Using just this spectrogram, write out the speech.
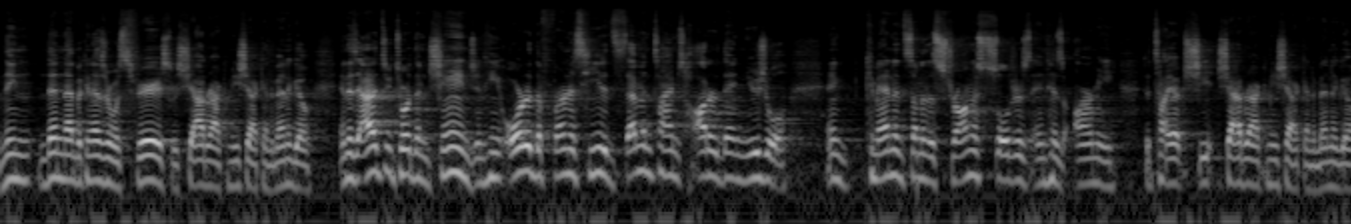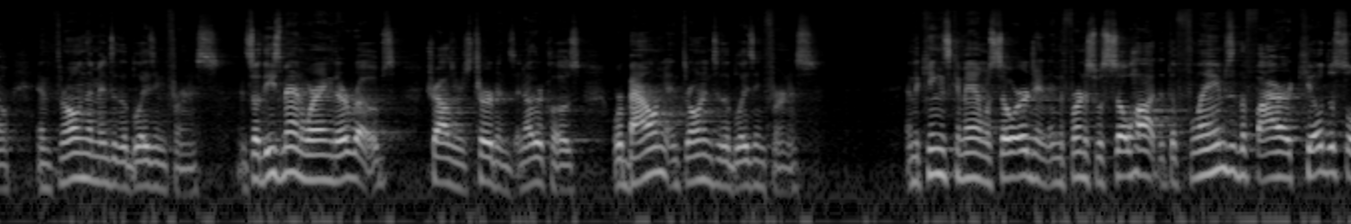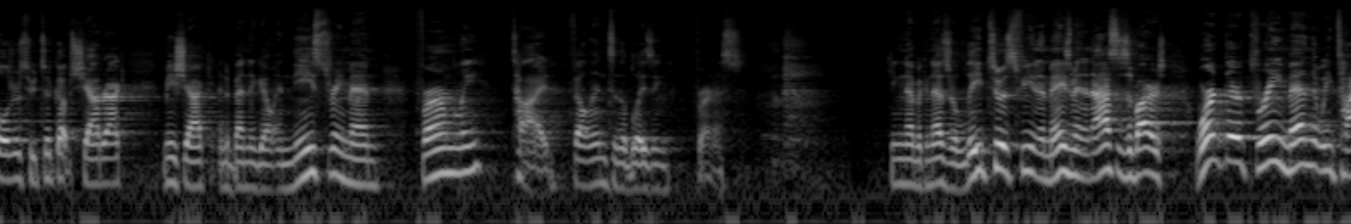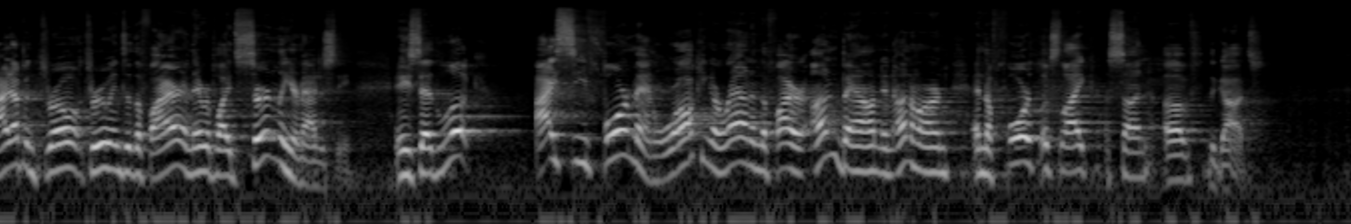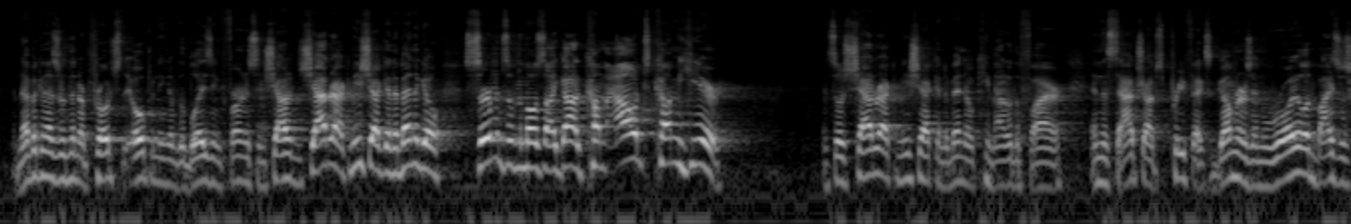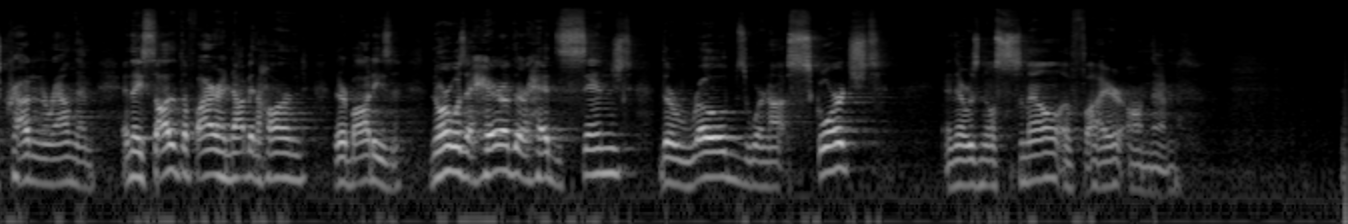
And then, then Nebuchadnezzar was furious with Shadrach, Meshach, and Abednego, and his attitude toward them changed, and he ordered the furnace heated seven times hotter than usual, and commanded some of the strongest soldiers in his army to tie up Shadrach, Meshach, and Abednego and throw them into the blazing furnace. And so these men, wearing their robes, trousers, turbans, and other clothes, were bound and thrown into the blazing furnace. And the king's command was so urgent, and the furnace was so hot that the flames of the fire killed the soldiers who took up Shadrach, Meshach, and Abednego. And these three men, firmly tied, fell into the blazing furnace. King Nebuchadnezzar leaped to his feet in amazement and asked his advisors, Weren't there three men that we tied up and throw, threw into the fire? And they replied, Certainly, Your Majesty. And he said, Look, I see four men walking around in the fire, unbound and unharmed, and the fourth looks like a son of the gods. And Nebuchadnezzar then approached the opening of the blazing furnace and shouted, Shadrach, Meshach, and Abednego, servants of the Most High God, come out, come here. And so Shadrach, Meshach, and Abednego came out of the fire, and the satraps, prefects, governors, and royal advisers crowded around them. And they saw that the fire had not been harmed their bodies, nor was a hair of their heads singed, their robes were not scorched, and there was no smell of fire on them.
